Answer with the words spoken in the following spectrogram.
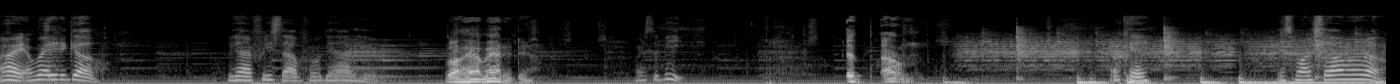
All right, I'm ready to go. We got to freestyle before we get out of here. Well, have at it then. Where's the beat? It, um, Okay. It's Marcel Moreau.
